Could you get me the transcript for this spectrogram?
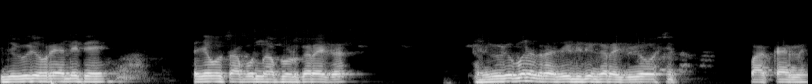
जे व्हिडिओ रियालिटी आहे त्याच्यावरच आपण अपलोड करायचं. आणि व्हिडिओ बनत राहायचं एडिटिंग करायची व्यवस्थित. बाग काय नाही.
